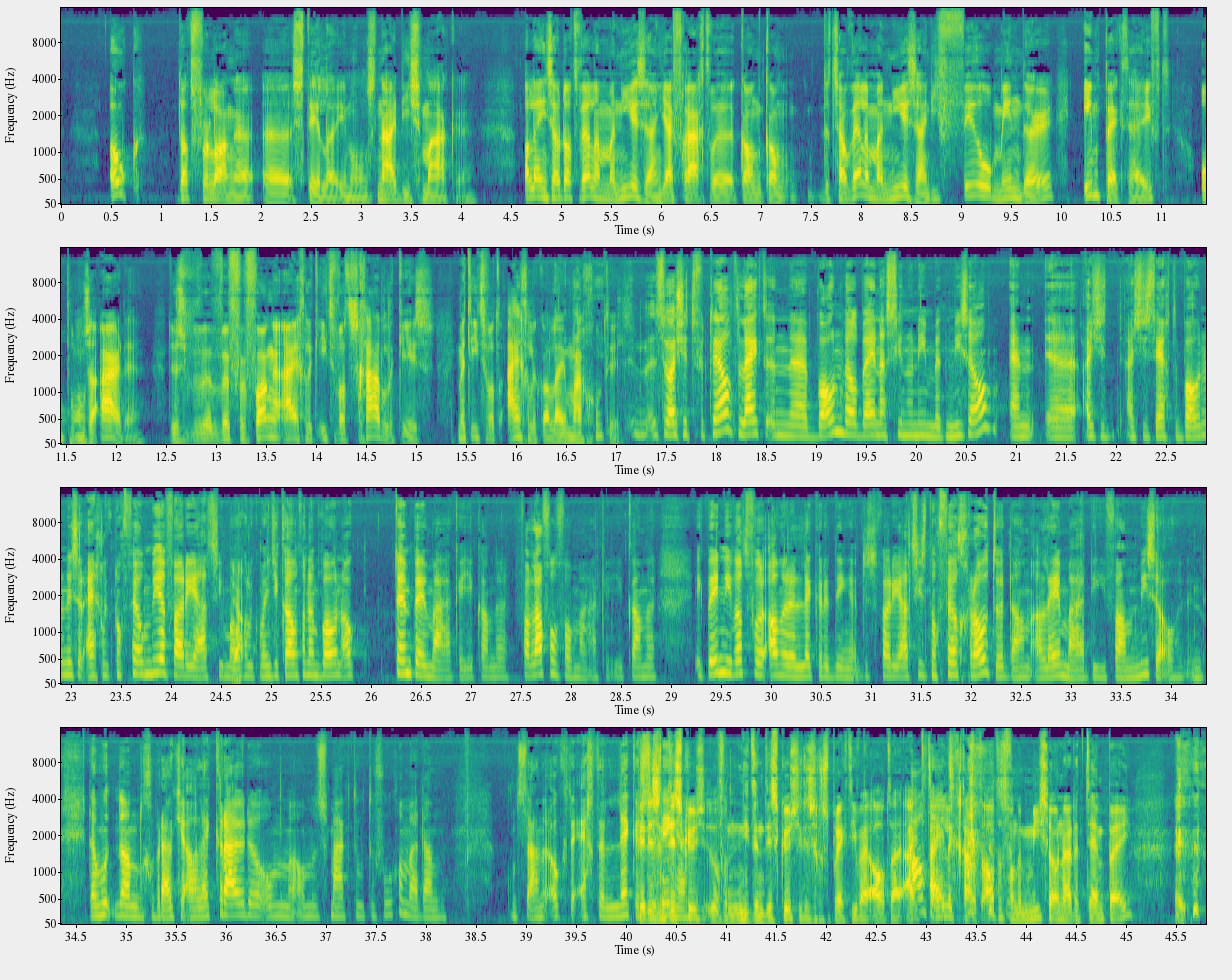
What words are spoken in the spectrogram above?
ook dat verlangen uh, stillen in ons naar die smaken. Alleen zou dat wel een manier zijn. Jij vraagt, we kan, kan, dat zou wel een manier zijn die veel minder impact heeft op onze aarde. Dus we, we, vervangen eigenlijk iets wat schadelijk is met iets wat eigenlijk alleen maar goed is. Zoals je het vertelt, lijkt een uh, boon wel bijna synoniem met miso. En uh, als, je, als je zegt de bonen, is er eigenlijk nog veel meer variatie mogelijk. Want je kan van een boon ook tempeh maken. Je kan er falafel van maken. Je kan er, ik weet niet wat voor andere lekkere dingen. Dus variatie is nog veel groter dan alleen maar die van miso. En dan, moet, dan gebruik je allerlei kruiden om, om de smaak toe te voegen. Maar dan ontstaan er ook de echte lekkere Dit is een discussie, of niet een discussie, dit is een gesprek die wij altijd... altijd. Uiteindelijk gaat het altijd van de miso naar de tempeh.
